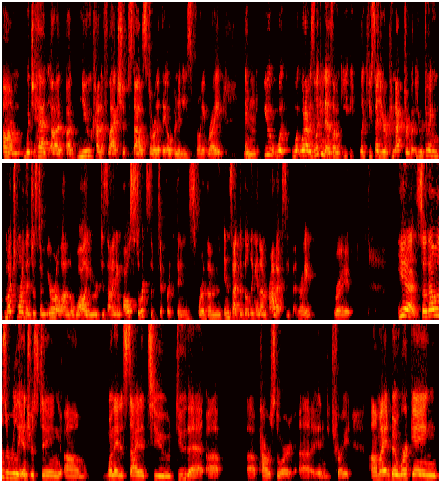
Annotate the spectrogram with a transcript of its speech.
um, which had a, a, new kind of flagship style store that they opened in East Point, right? And mm-hmm. you, what, what, what I was looking at is, um, like you said, you're a connector, but you were doing much more than just a mural on the wall. You were designing all sorts of different things for them inside the building and on products, even, right? Right. Yeah. So that was a really interesting um, when they decided to do that uh, uh, power store uh, in Detroit. Um, I had been working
